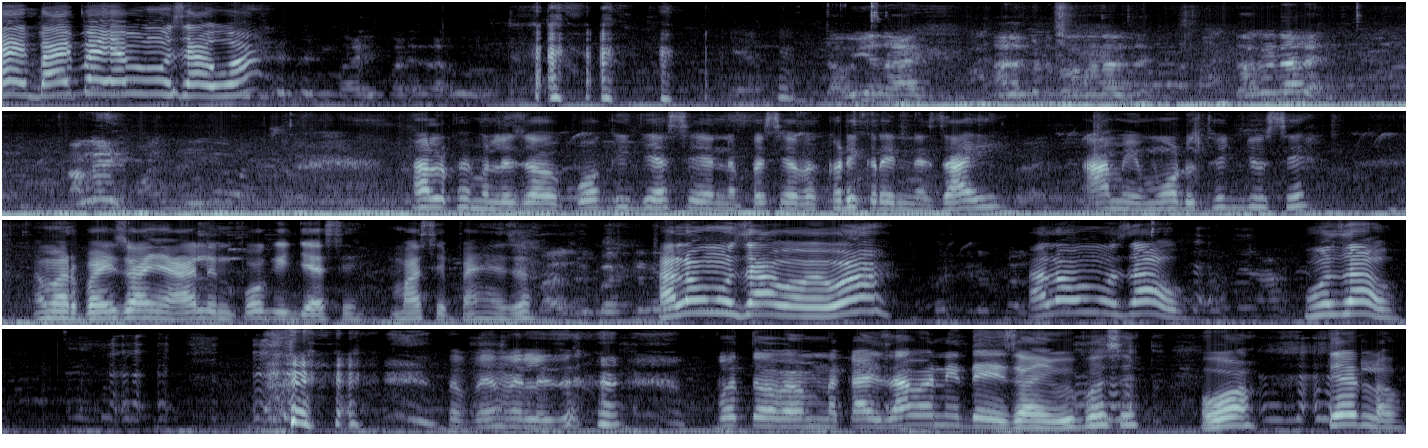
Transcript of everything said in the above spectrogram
એ બાય બાય હવે હું જાઉં હો. હાલ ફેમિલી જાવ પોગી ગયા છે અને પછી હવે ઘડીક રહીને જાય. આમે મોડું થઈ ગયું છે. અમારા ભાઈ જો અહીંયા હાલીને પોગી ગયા છે. માસી પાસે જાઓ હાલો, હું જાઉં હવે, હો. હાલો, હું જાઉં. હું જાઉં. તો ફેમિલી પોતો હવે અમને કાંઈ જવા નહીં દે જાય ઊભો છે. હો તેડલો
